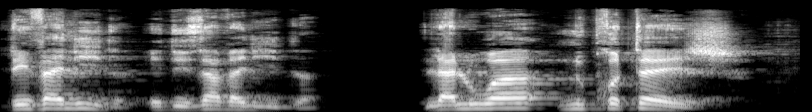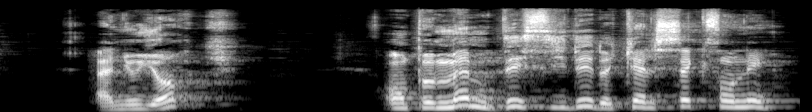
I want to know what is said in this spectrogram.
des valides et des invalides, la loi nous protège. À New York, on peut même décider de quel sexe on est.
